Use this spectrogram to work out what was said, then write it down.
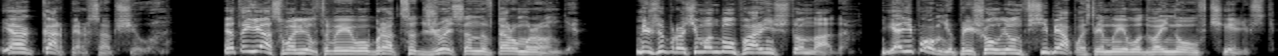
«Я Карпер», — сообщил он. «Это я свалил твоего братца Джойса на втором раунде. Между прочим, он был парень что надо. Я не помню, пришел ли он в себя после моего двойного в челюсть.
